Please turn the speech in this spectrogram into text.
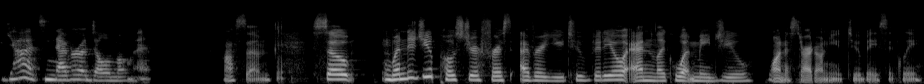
yeah it's never a dull moment Awesome. So, when did you post your first ever YouTube video and like what made you want to start on YouTube basically?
